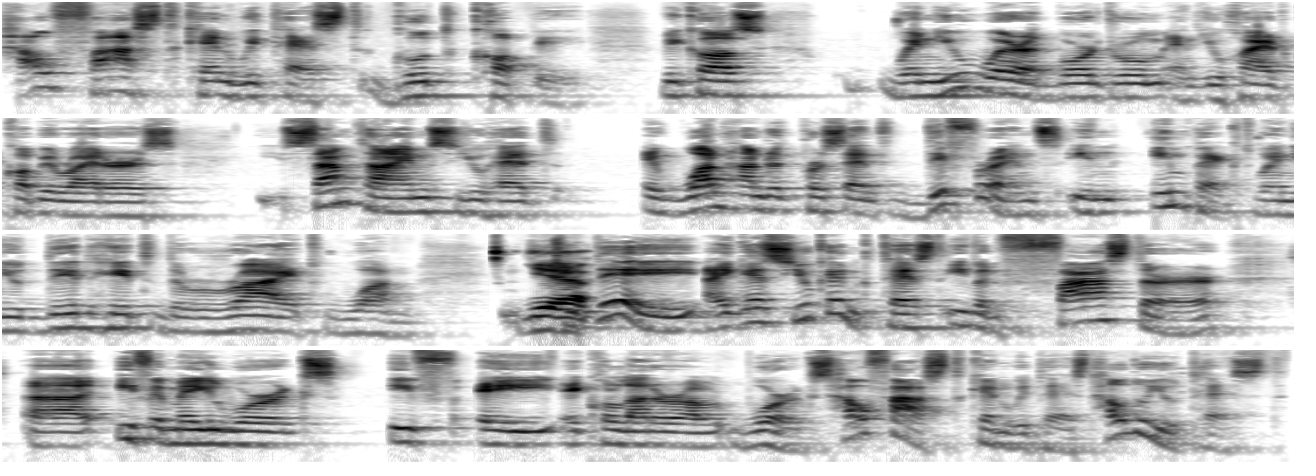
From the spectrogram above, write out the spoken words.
how fast can we test good copy because when you were at boardroom and you hired copywriters sometimes you had a 100% difference in impact when you did hit the right one yeah today i guess you can test even faster uh, if a mail works, if a, a collateral works? How fast can we test? How do you test?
